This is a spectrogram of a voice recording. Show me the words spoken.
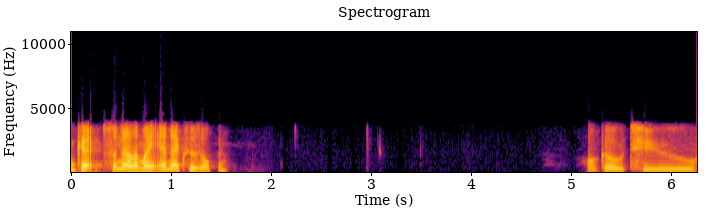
Okay, so now that my NX is open, I'll go to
